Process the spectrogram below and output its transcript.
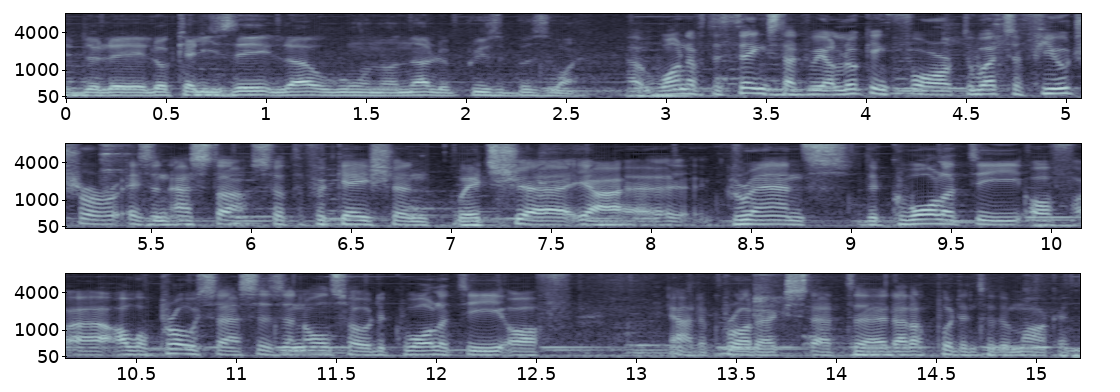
et de les localiser là où on en a le plus besoin. Uh, one of the things that we are looking for towards the future is an ESTA certification, which uh, yeah, uh, grants the quality of uh, our processes and also the quality of yeah, the products that, uh, that are put into the market.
